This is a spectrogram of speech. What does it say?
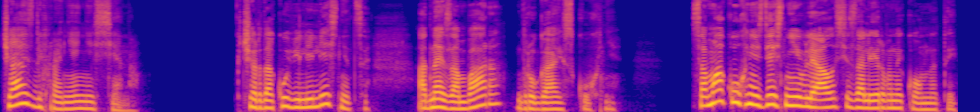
часть для хранения сена. К чердаку вели лестницы, одна из амбара, другая из кухни. Сама кухня здесь не являлась изолированной комнатой,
